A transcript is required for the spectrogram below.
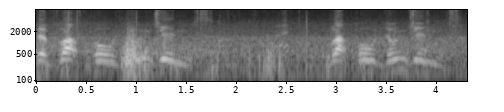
The Blackpool Dungeons. What? Blackpool Dungeons.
